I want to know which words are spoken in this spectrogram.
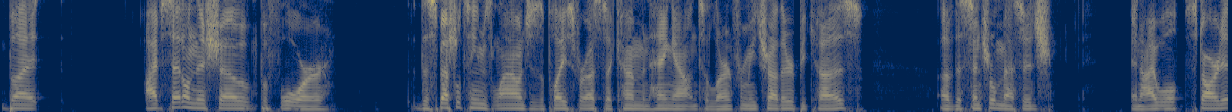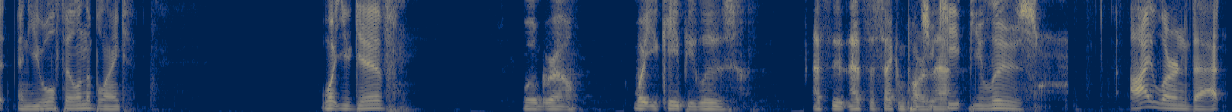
But I've said on this show before, the special teams lounge is a place for us to come and hang out and to learn from each other because of the central message. And I will start it and you will fill in the blank. What you give will grow. What you keep, you lose. That's the that's the second part what of that. You keep, you lose. I learned that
